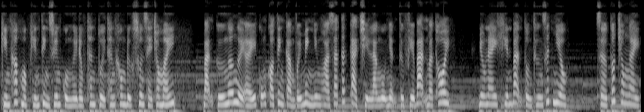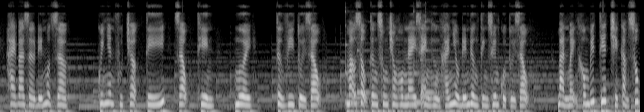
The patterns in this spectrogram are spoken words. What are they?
Kim khắc mộc khiến tình duyên của người độc thân tuổi thân không được suôn sẻ cho mấy. Bạn cứ ngỡ người ấy cũng có tình cảm với mình nhưng hóa ra tất cả chỉ là ngộ nhận từ phía bạn mà thôi. Điều này khiến bạn tổn thương rất nhiều. Giờ tốt trong ngày, 23 giờ đến 1 giờ. Quý nhân phù trợ, tí, dậu, thìn. 10. Tử vi tuổi dậu. Mão dậu tương xung trong hôm nay sẽ ảnh hưởng khá nhiều đến đường tình duyên của tuổi dậu. Bản mệnh không biết tiết chế cảm xúc,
